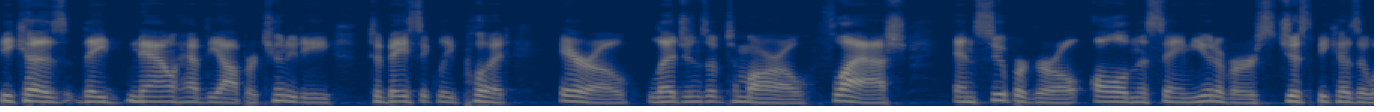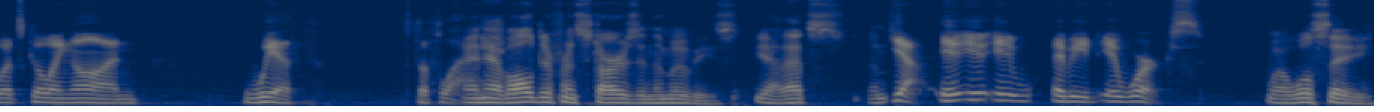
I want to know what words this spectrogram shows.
because they now have the opportunity to basically put Arrow, Legends of Tomorrow, Flash, and Supergirl all in the same universe just because of what's going on with the Flash. And have all different stars in the movies. Yeah, that's yeah, it, it, it I mean it works. well, we'll see.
